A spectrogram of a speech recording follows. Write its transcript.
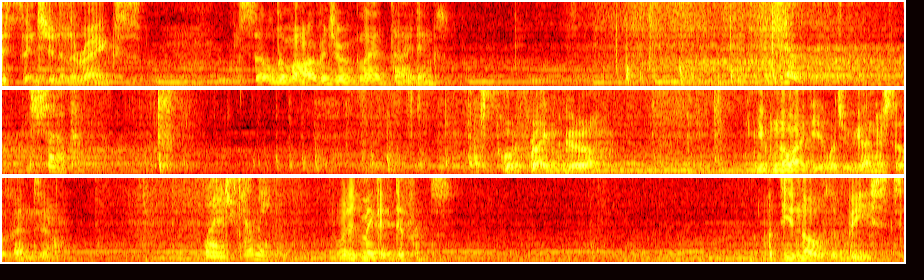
dissension in the ranks. Seldom a harbinger of glad tidings. Shut up. Poor frightened girl. You've no idea what you've gotten yourself into. Why didn't you tell me? Would it make a difference? What do you know of the beast?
